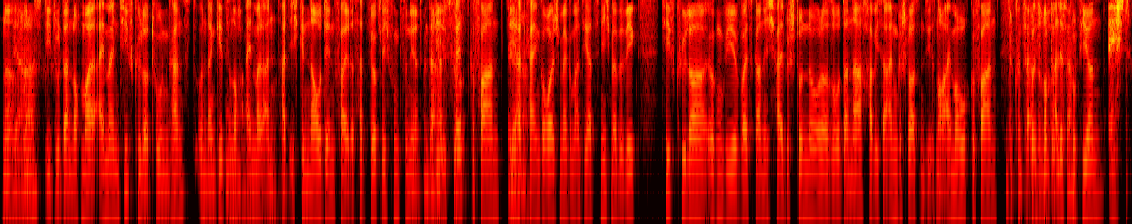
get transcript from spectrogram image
ne? Ja. Und die du dann nochmal einmal in den Tiefkühler tun kannst und dann geht sie uh. noch einmal an. Hatte ich genau den Fall. Das hat wirklich funktioniert. Und die ist festgefahren, die ja. hat kein Geräusch mehr gemacht, die hat es nicht mehr bewegt. Tiefkühler irgendwie, weiß gar nicht, halbe Stunde oder so. Danach habe ich sie angeschlossen, die ist noch einmal hochgefahren. Da konntest du alles noch alles kopieren. Echt?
